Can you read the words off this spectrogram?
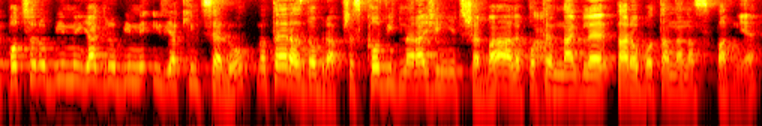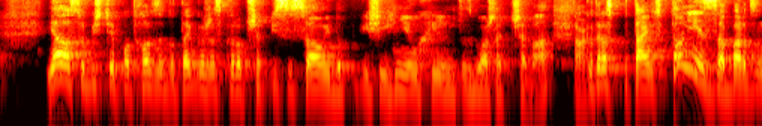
po co robimy, jak robimy i w jakim celu. No teraz, dobra, przez COVID na razie nie trzeba, ale potem tak. nagle ta robota na nas spadnie. Ja osobiście podchodzę do tego, że skoro przepisy są i dopóki się ich nie uchylimy, to zgłaszać trzeba. Tak. Tylko teraz pytanie, czy to nie jest za bardzo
